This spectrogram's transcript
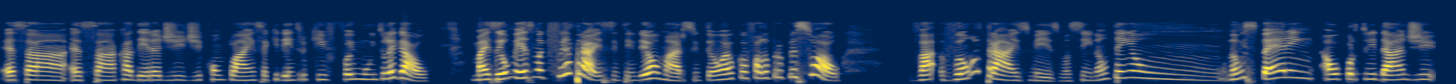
essa, essa cadeira de, de compliance aqui dentro que foi muito legal. Mas eu mesma que fui atrás, entendeu, Márcio? Então é o que eu falo para o pessoal. Vá, vão atrás mesmo, assim, não tenham, não esperem a oportunidade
